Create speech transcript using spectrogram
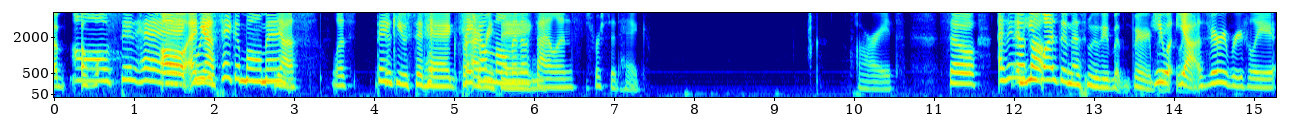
a, a Oh, Sid Haig. Oh, Can and we yes. just take a moment? yes. Let's Thank you, Sid ta- Haig, for take a moment of silence for Sid Haig. All right. So I think And he all. was in this movie, but very he briefly. yeah, it's very briefly,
